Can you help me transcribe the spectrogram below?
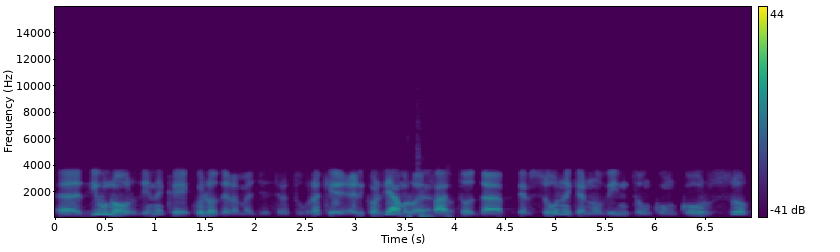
eh, di un ordine che è quello della magistratura, che ricordiamolo certo. è fatto da persone che hanno vinto un concorso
